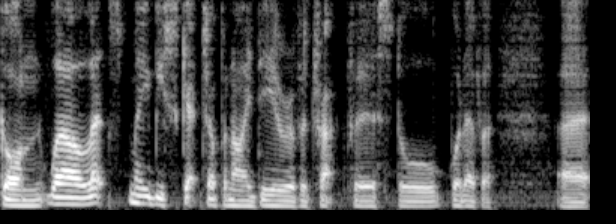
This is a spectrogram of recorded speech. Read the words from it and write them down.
gone, well, let's maybe sketch up an idea of a track first or whatever. Uh,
